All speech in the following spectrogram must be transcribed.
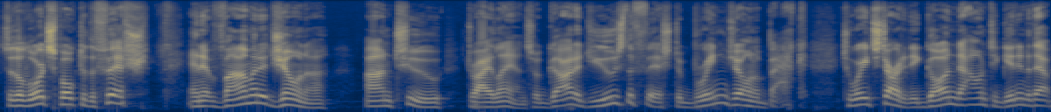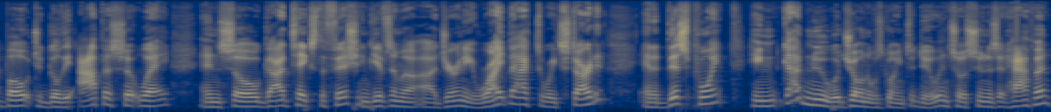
So the Lord spoke to the fish, and it vomited Jonah onto dry land. So God had used the fish to bring Jonah back to where he'd started. He'd gone down to get into that boat to go the opposite way. And so God takes the fish and gives him a, a journey right back to where he started. And at this point, he, God knew what Jonah was going to do. And so as soon as it happened,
